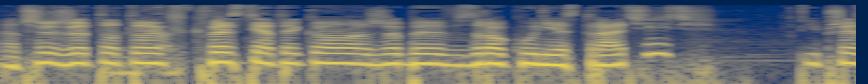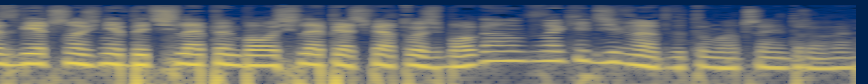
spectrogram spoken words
A czy, że to, to Tak. kwestia tylko, żeby wzroku nie stracić? I przez wieczność nie być ślepym, bo oślepia światłość Boga? No to takie dziwne wytłumaczenie trochę.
